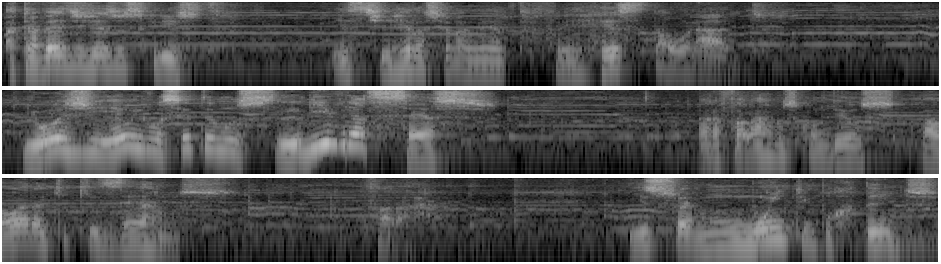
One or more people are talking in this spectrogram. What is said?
através de Jesus Cristo, este relacionamento foi restaurado. E hoje eu e você temos livre acesso para falarmos com Deus a hora que quisermos falar. Isso é muito importante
